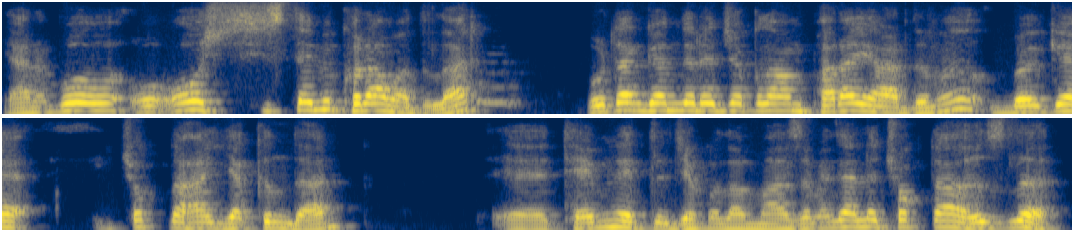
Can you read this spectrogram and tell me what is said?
Yani bu o, o sistemi kuramadılar. Buradan gönderecek olan para yardımı bölge çok daha yakından e, temin edilecek olan malzemelerle çok daha hızlı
